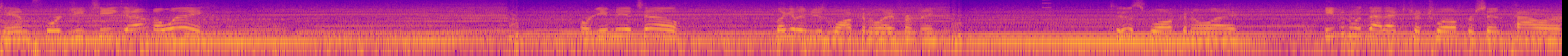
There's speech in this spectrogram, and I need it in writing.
Damn Ford GT, get out of my way. Or give me a tow. Look at him just walking away from me. Just walking away. Even with that extra 12% power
